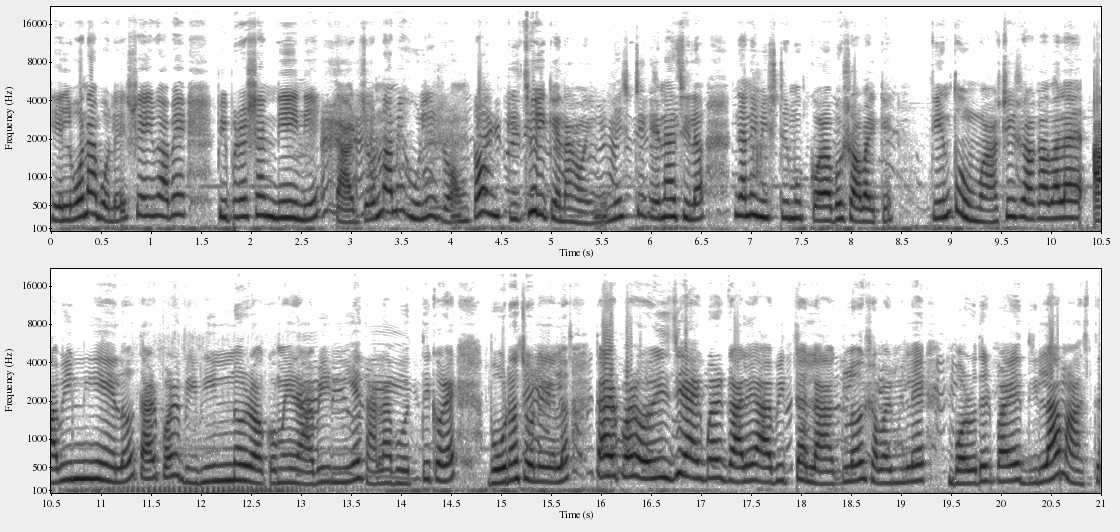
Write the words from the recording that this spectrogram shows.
খেলব না বলে সেইভাবে প্রিপারেশান নিইনি তার জন্য আমি হোলির রং টং কিছুই কেনা হয়নি। মিষ্টি কেনা ছিল। জানি মিষ্টি মুখ করাবো সবাইকে। কিন্তু মাসি সকালবেলায় আবির নিয়ে এলো, তারপর বিভিন্ন রকমের আবির নিয়ে থালা ভর্তি করে বোনও চলে এলো। তারপর ওই যে একবার গালে আবিরটা লাগল, সবাই মিলে বড়দের পায়ে দিলাম, আস্তে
